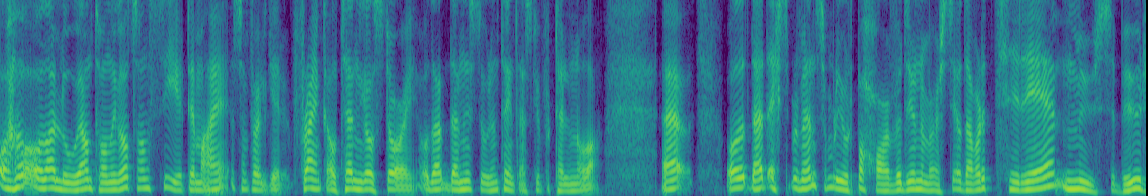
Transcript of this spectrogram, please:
og, og, da lo jeg Tony godt, så han sier til meg som følger 'Frank, I'll tell you a story'. Og den, den historien tenkte jeg skulle fortelle nå, da. og Det er et eksperiment som ble gjort på Harvard University, og der var det tre musebur.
